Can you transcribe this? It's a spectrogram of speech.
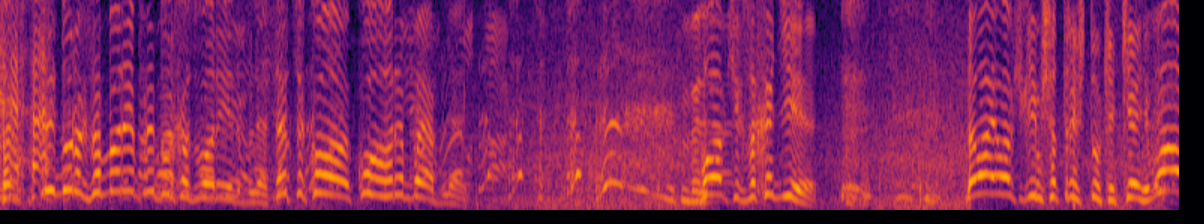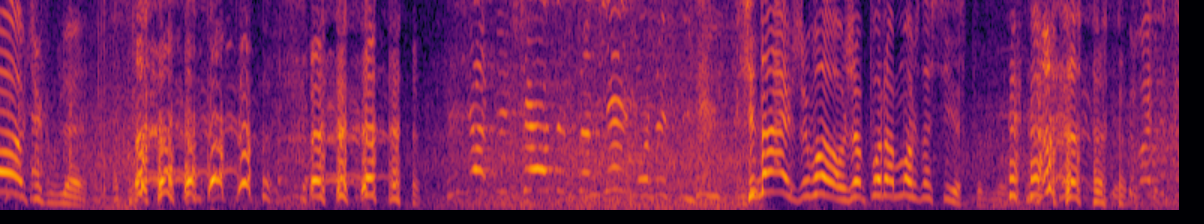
Так придурок, забери придурка з воріт, блядь. Це, це кого, кого гребе, блядь. Вовчик, заходи. Давай, Вовчик, їм ще три штуки кинь. Вовчик, блядь. Я ще один заб'є, може сісти. Сідай вже, Вова, вже пора можна сісти, блядь. Давайте це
